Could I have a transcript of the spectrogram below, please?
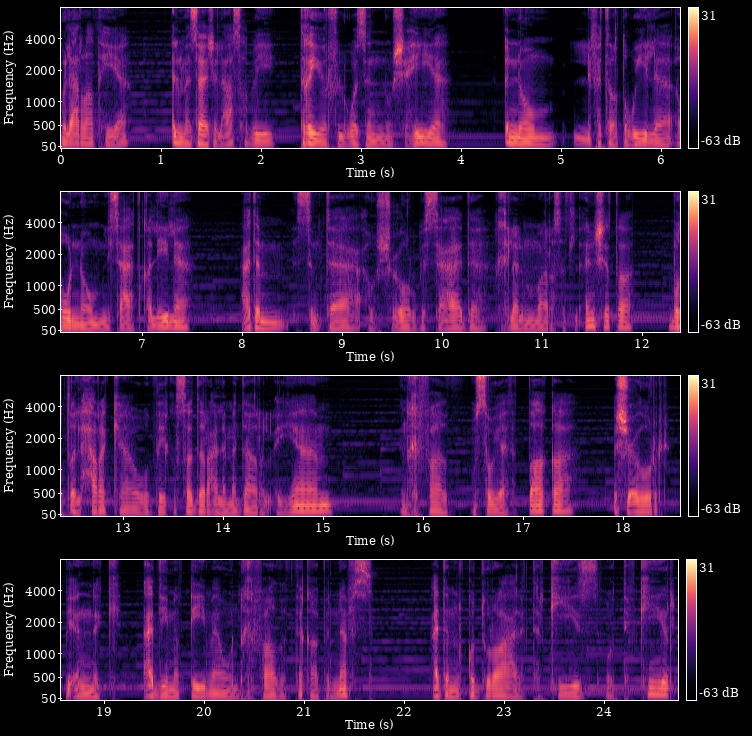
والأعراض هي المزاج العصبي تغير في الوزن والشهية النوم لفترة طويلة أو النوم لساعات قليلة عدم الاستمتاع أو الشعور بالسعادة خلال ممارسة الأنشطة بطء الحركة وضيق الصدر على مدار الأيام انخفاض مستويات الطاقة الشعور بأنك عديم القيمة وانخفاض الثقة بالنفس عدم القدرة على التركيز أو التفكير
